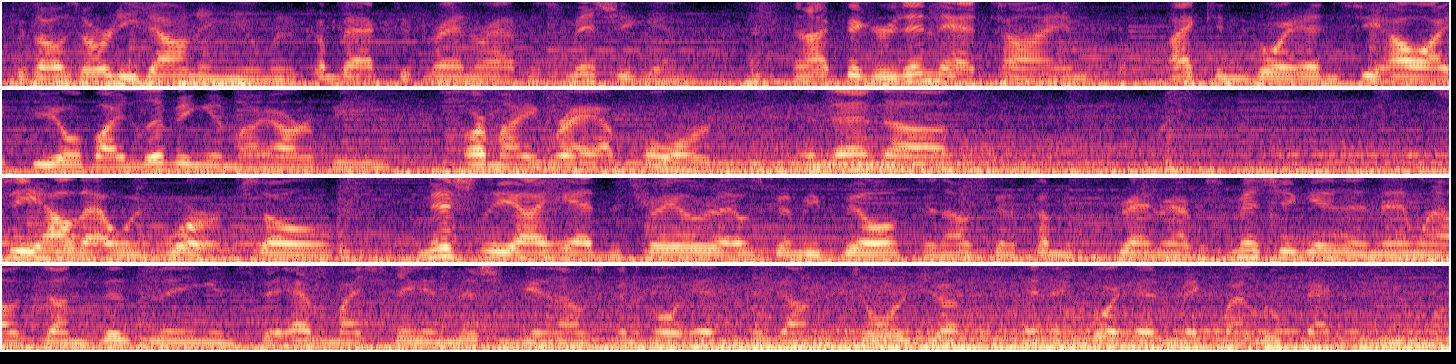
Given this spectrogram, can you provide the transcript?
because I was already down in Yuma to come back to Grand Rapids Michigan. And I figured in that time I can go ahead and see how I feel by living in my RV or my RAV4 and then uh, see how that would work. So initially I had the trailer that was going to be built and I was going to come to Grand Rapids, Michigan and then when I was done visiting and stay, having my stay in Michigan I was going to go ahead and go down to Georgia and then go ahead and make my loop back to Yuma.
